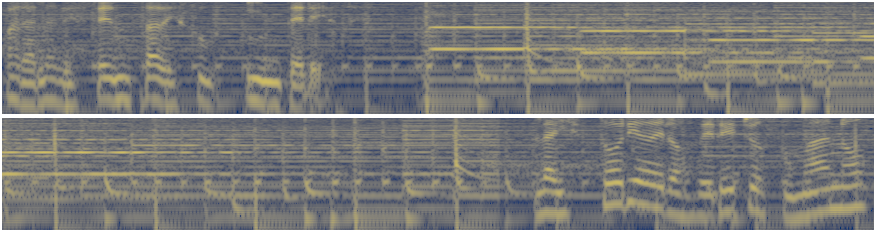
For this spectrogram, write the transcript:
para la defensa de sus intereses. La historia de los derechos humanos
